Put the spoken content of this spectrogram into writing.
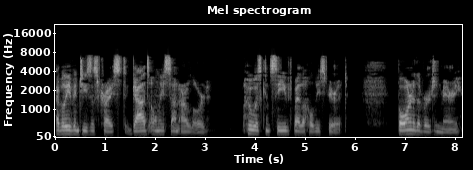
I believe in Jesus Christ, God's only Son, our Lord, who was conceived by the Holy Spirit, born of the Virgin Mary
